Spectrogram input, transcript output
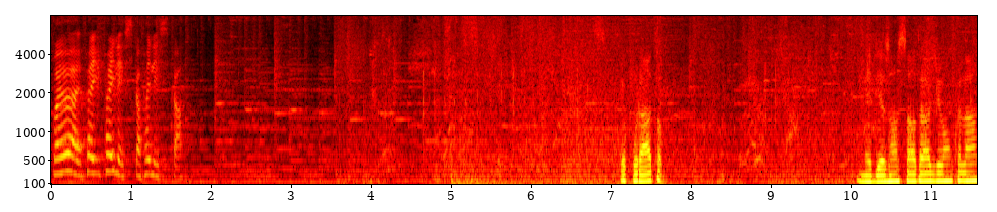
Vai, vai, vai, fai, fai l'esca, fai l'esca. Ti ho curato. Mio dio, sono stato tragico con quella...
